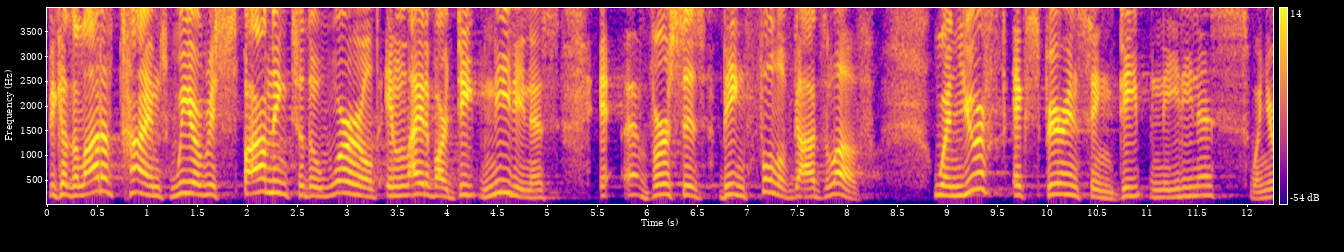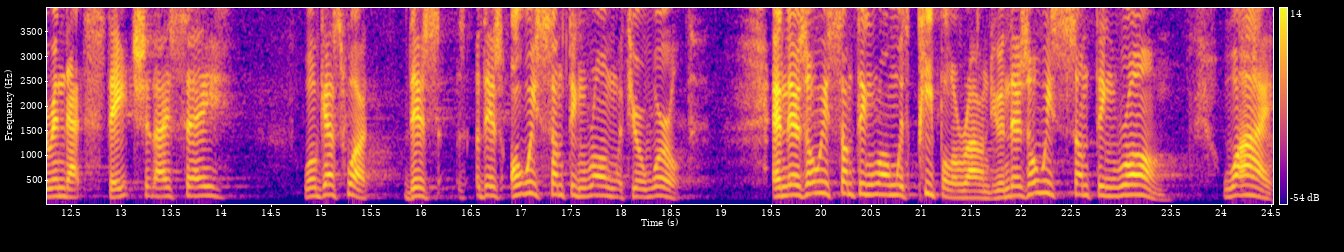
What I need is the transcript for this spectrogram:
Because a lot of times we are responding to the world in light of our deep neediness eh, eh, versus being full of God's love. When you're experiencing deep neediness, when you're in that state, should I say, well, guess what? There's, there's always something wrong with your world. And there's always something wrong with people around you. And there's always something wrong. Why?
